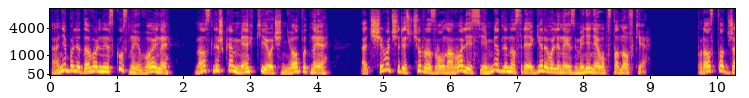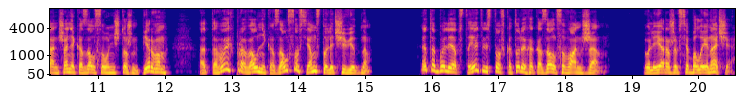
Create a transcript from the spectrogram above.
Они были довольно искусные воины, но слишком мягкие и очень неопытные, отчего чересчур разволновались и медленно среагировали на изменения в обстановке. Просто Джан Шань оказался уничтожен первым, оттого их провал не казался всем столь очевидным. Это были обстоятельства, в которых оказался Ван Джен. У Лиера же все было иначе.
